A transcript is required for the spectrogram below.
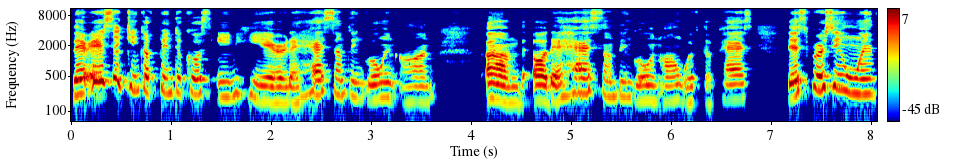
There is a king of pentacles in here that has something going on um or that has something going on with the past. This person went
